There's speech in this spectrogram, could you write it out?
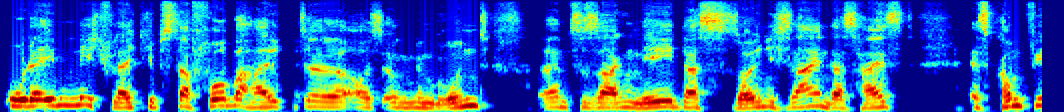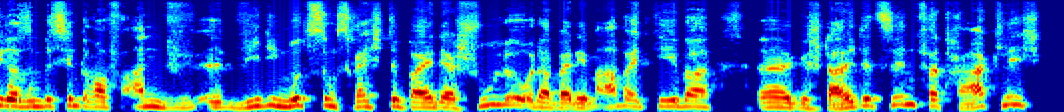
oder eben nicht. Vielleicht gibt es da Vorbehalte aus irgendeinem Grund, äh, zu sagen, nee, das soll nicht sein. Das heißt, es kommt wieder so ein bisschen darauf an, äh, wie die Nutzungsrechte bei der Schule oder bei dem Arbeitgeber äh, gestaltet sind, vertraglich,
